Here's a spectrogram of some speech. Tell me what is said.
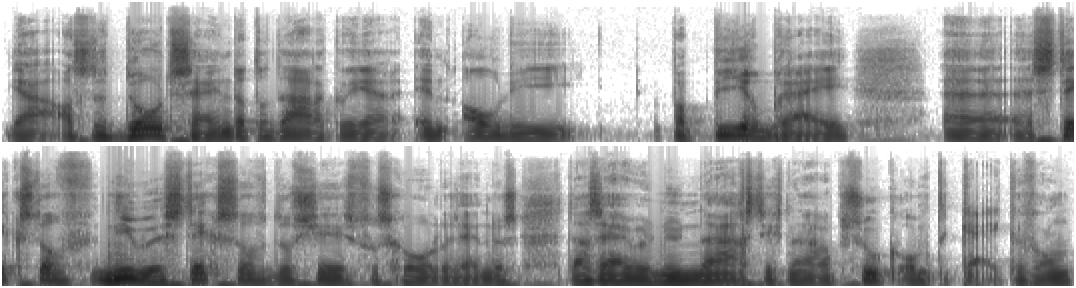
ja, als de dood zijn, dat er dadelijk weer in al die papierbrei eh, stikstof, nieuwe stikstofdossiers verscholen zijn. Dus daar zijn we nu naastig naar op zoek om te kijken van,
